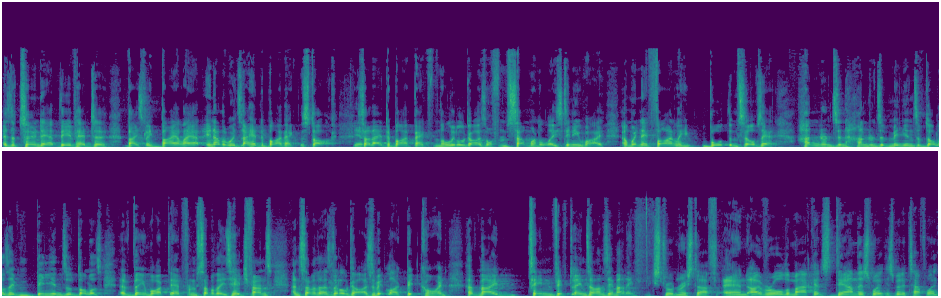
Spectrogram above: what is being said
As it turned out, they've had to basically bail out. In other words, they had to buy back the stock. Yep. So, they had to buy it back from the little guys or from someone at least anyway. And when they finally bought themselves out. Hundreds and hundreds of millions of dollars, even billions of dollars, have been wiped out from some of these hedge funds. And some of those little guys, a bit like Bitcoin, have made 10, 15 times their money. Extraordinary stuff. And overall, the market's down this week. It's been a tough week.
